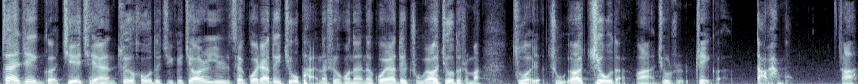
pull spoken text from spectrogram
在这个节前最后的几个交易日，在国家队救盘的时候呢，那国家队主要救的什么？主主要救的啊，就是这个大盘股。啊，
